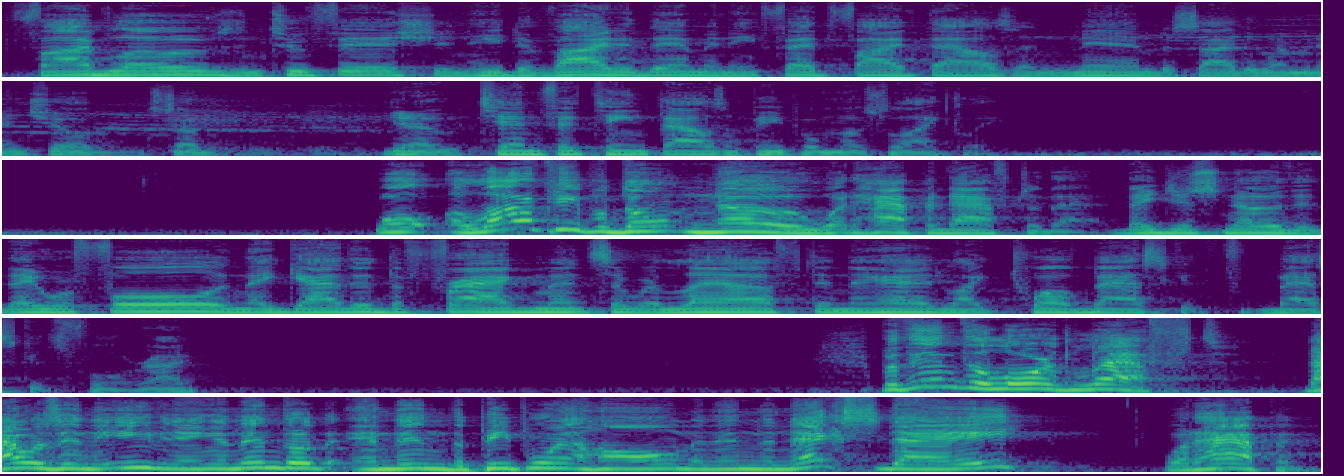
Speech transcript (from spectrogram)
five loaves and two fish and he divided them and he fed 5,000 men beside the women and children. So, you know, 10, 15,000 people most likely. Well, a lot of people don't know what happened after that. They just know that they were full and they gathered the fragments that were left and they had like 12 basket, baskets full, right? But then the Lord left. That was in the evening. And then, the, and then the people went home. And then the next day, what happened?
